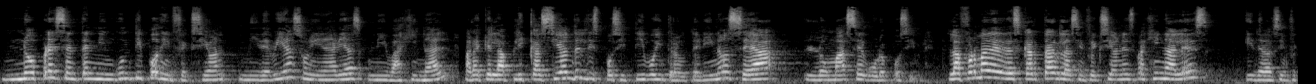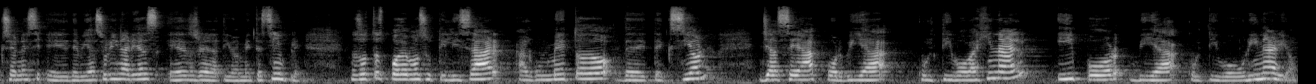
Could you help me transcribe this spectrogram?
no presenten ningún tipo de infección ni de vías urinarias ni vaginal para que la aplicación del dispositivo intrauterino sea lo más seguro posible. La forma de descartar las infecciones vaginales y de las infecciones eh, de vías urinarias es relativamente simple. Nosotros podemos utilizar algún método de detección, ya sea por vía cultivo vaginal y por vía cultivo urinario.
